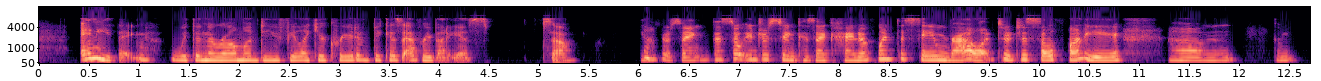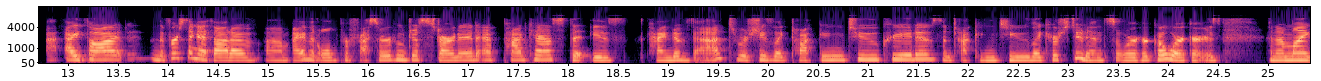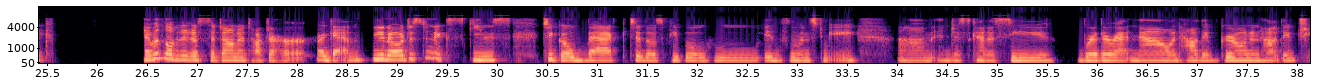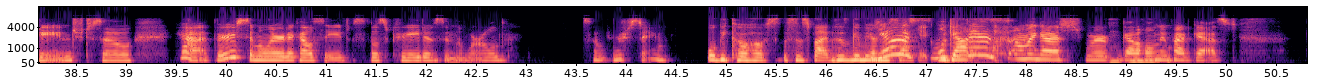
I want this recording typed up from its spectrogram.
anything within the realm of do you feel like you're creative because everybody is. So Interesting. That's so interesting because I kind of went the same route, which is so funny. Um, I thought the first thing I thought of, um, I have an old professor who just started a podcast that is kind of that, where she's like talking to creatives and talking to like her students or her coworkers. And I'm like, I would love to just sit down and talk to her again, you know, just an excuse to go back to those people who influenced me um, and just kind of see where they're at now and how they've grown and how they've changed. So, yeah, very similar to Kelsey, just those creatives in the world. So interesting. We'll be co-hosts. This is fun. This is gonna be our yes, new look at got this. Oh my gosh, we're got a whole new podcast.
